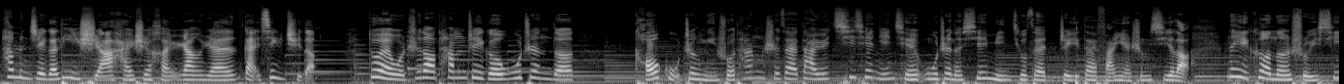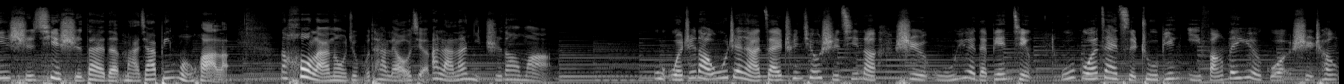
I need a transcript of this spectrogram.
他们这个历史啊还是很让人感兴趣的。对，我知道他们这个乌镇的考古证明说，他们是在大约七千年前，乌镇的先民就在这一带繁衍生息了。那一刻呢，属于新石器时代的马家浜文化了。那后来呢？我就不太了解。艾兰兰，你知道吗？乌我知道乌镇啊，在春秋时期呢是吴越的边境，吴国在此驻兵以防备越国，史称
